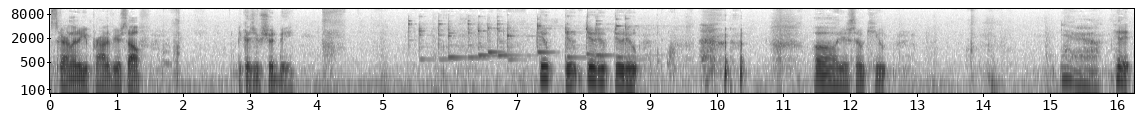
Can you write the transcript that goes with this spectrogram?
Scarlett, are you proud of yourself? Because you should be. Doot, doot, doot, doot, doot, doot. oh, you're so cute. Yeah, hit it.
